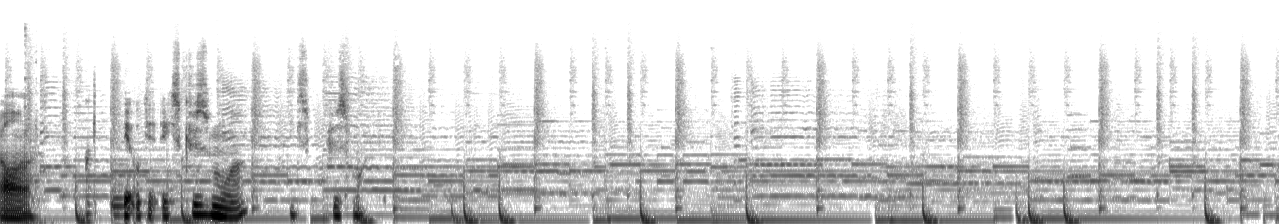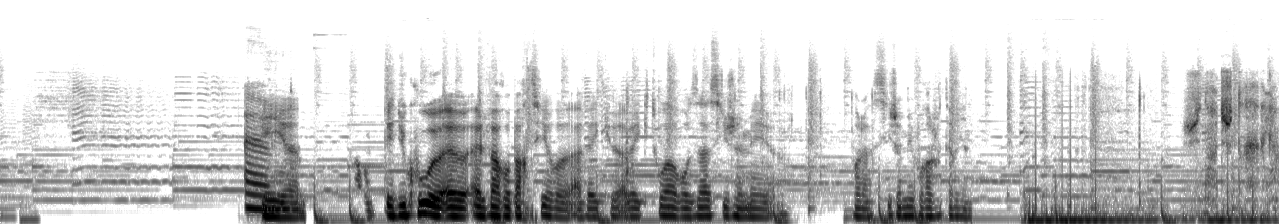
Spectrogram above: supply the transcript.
Alors, euh, Ok, ok, excuse-moi. Excuse-moi. Et, euh, et du coup, euh, elle va repartir euh, avec, avec toi, Rosa, si jamais, euh, voilà, si jamais vous rajoutez rien. Je ne rajouterai rien.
